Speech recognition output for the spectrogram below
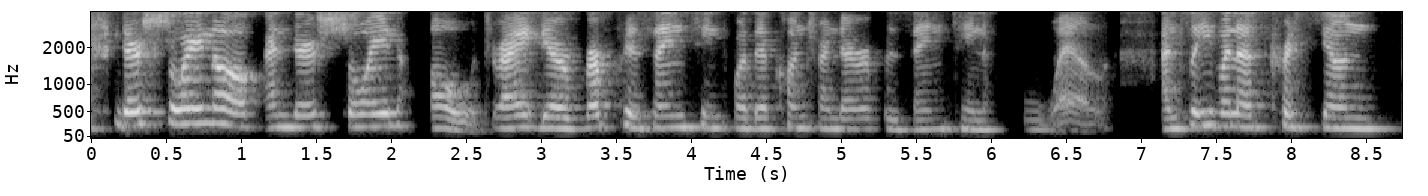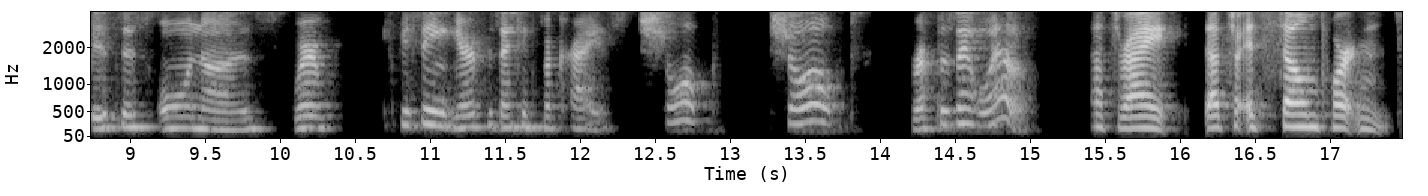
they're showing up and they're showing out, right? They're representing for their country and they're representing well. And so, even as Christian business owners, we're if you think you're representing for Christ, show up, show out, represent well. That's right. That's right. It's so important.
